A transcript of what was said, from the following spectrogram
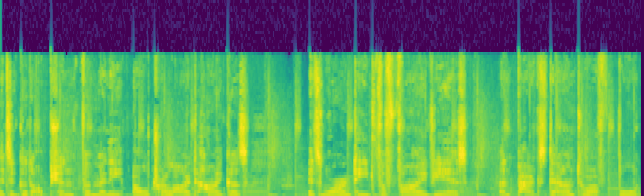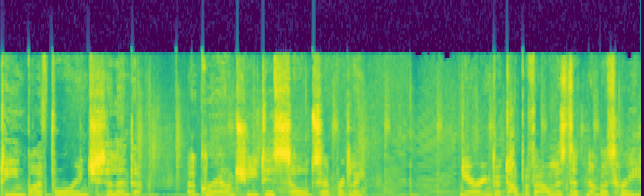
it's a good option for many ultralight hikers. It's warranted for 5 years and packs down to a 14 by 4 inch cylinder. A ground sheet is sold separately. Nearing the top of our list at number 3.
